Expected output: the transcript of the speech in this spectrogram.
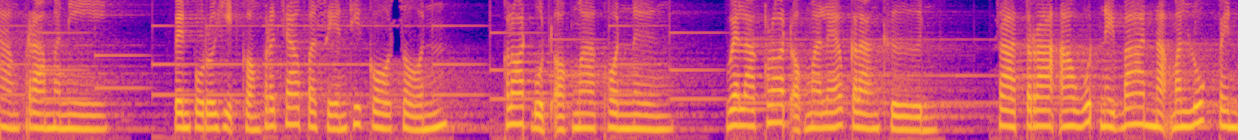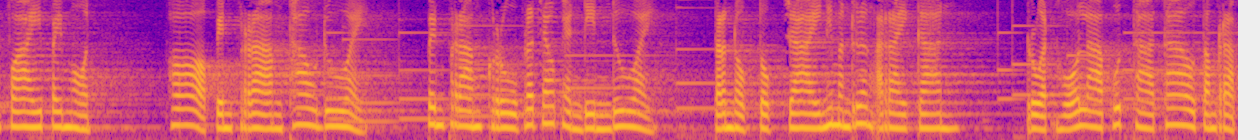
นางพรามณี เป็นปุโรหิตของพระเจ้าประเสนที่โกศล คลอดบุตรออกมาคนหนึ่ง เวลาคลอดออกมาแล้วกลางคืนศาตราอาวุธในบ้านนะ่ะมันลุกเป็นไฟไปหมด พ่อเป็นพรามเท่าด้วย เป็นพรามครูพระเจ้าแผ่นดินด้วย ตระหนกตกใจนี่มันเรื่องอะไรกันรวดโหลาพุทธาเท่าตำรับ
